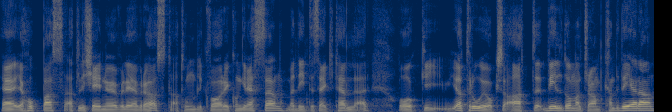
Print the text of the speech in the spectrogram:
Eh, jag hoppas att Liz överlever i höst, att hon blir kvar i kongressen, men det är inte säkert heller. Och jag tror ju också att vill Donald Trump kandidera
